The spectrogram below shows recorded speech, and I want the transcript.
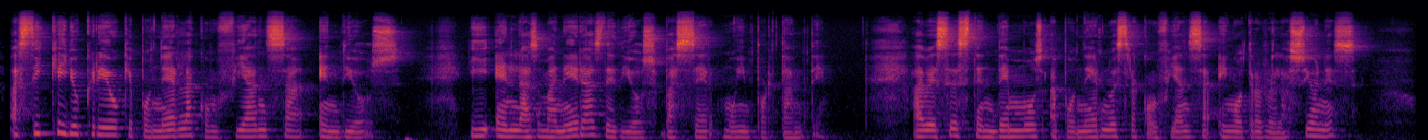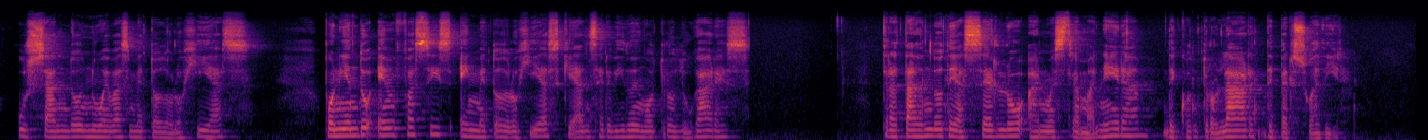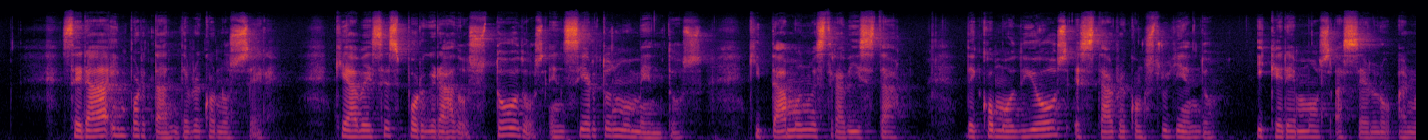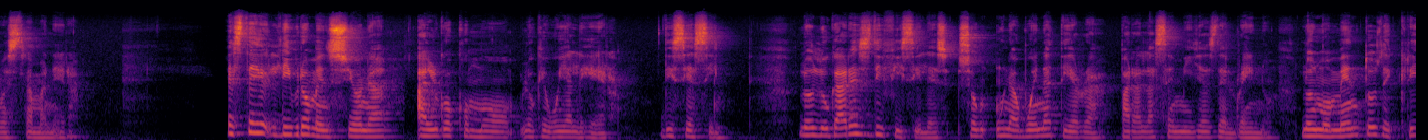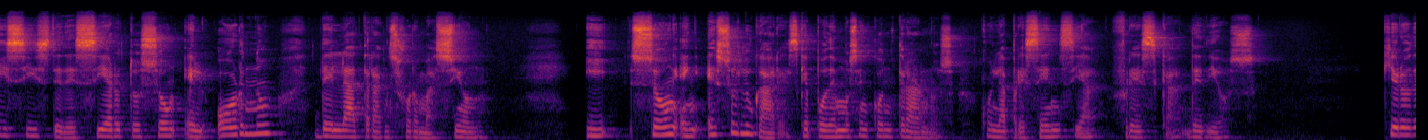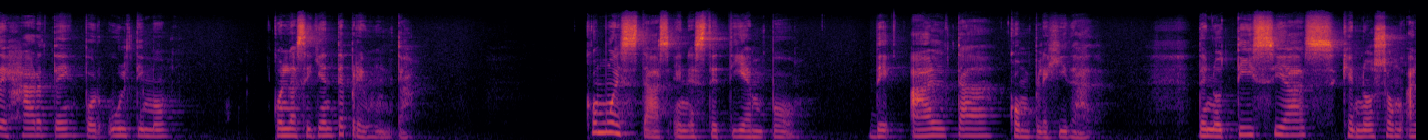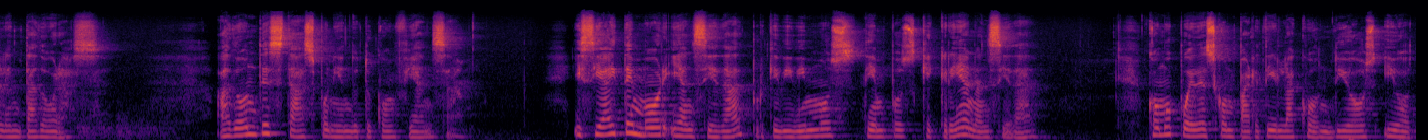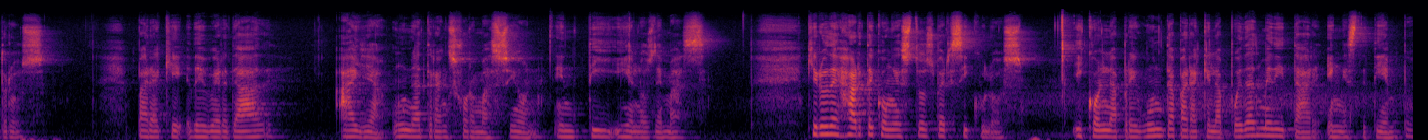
Así que yo creo que poner la confianza en Dios y en las maneras de Dios va a ser muy importante. A veces tendemos a poner nuestra confianza en otras relaciones, usando nuevas metodologías, poniendo énfasis en metodologías que han servido en otros lugares, tratando de hacerlo a nuestra manera, de controlar, de persuadir. Será importante reconocer que a veces por grados, todos en ciertos momentos, quitamos nuestra vista de cómo Dios está reconstruyendo y queremos hacerlo a nuestra manera. Este libro menciona algo como lo que voy a leer. Dice así, los lugares difíciles son una buena tierra para las semillas del reino. Los momentos de crisis, de desierto, son el horno de la transformación. Y son en esos lugares que podemos encontrarnos con la presencia fresca de Dios. Quiero dejarte por último con la siguiente pregunta. ¿Cómo estás en este tiempo de alta complejidad, de noticias que no son alentadoras. ¿A dónde estás poniendo tu confianza? Y si hay temor y ansiedad, porque vivimos tiempos que crean ansiedad, ¿cómo puedes compartirla con Dios y otros para que de verdad haya una transformación en ti y en los demás? Quiero dejarte con estos versículos y con la pregunta para que la puedas meditar en este tiempo.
